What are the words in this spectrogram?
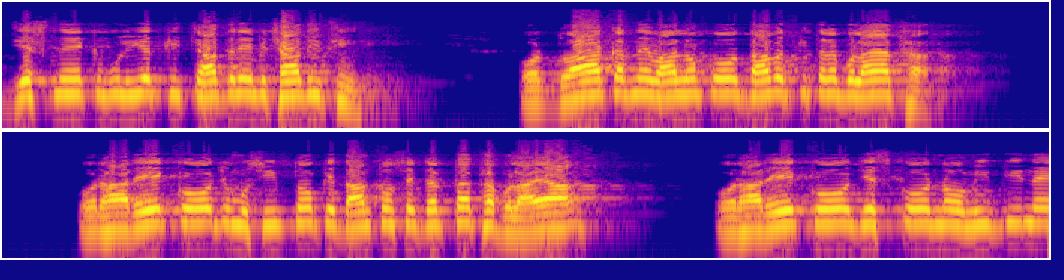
جس نے قبولیت کی چادریں بچھا دی تھیں اور دعا کرنے والوں کو دعوت کی طرف بلایا تھا۔ اور ہر ایک کو جو مصیبتوں کے دانتوں سے ڈرتا تھا بلایا، اور ہر ایک کو جس کو نو امیدی نے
